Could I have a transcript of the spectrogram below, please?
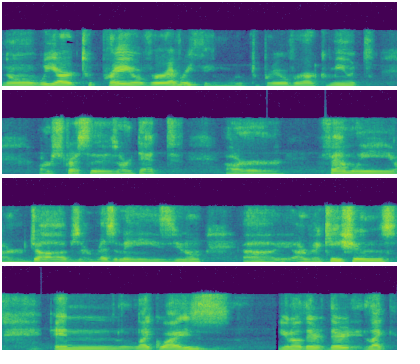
no we are to pray over everything we're to pray over our commute our stresses our debt our family our jobs our resumes you know uh, our vacations and likewise you know they're they're like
